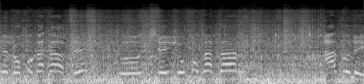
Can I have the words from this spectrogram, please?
যে লোকগাথা আছে, তো সেই লোকগাথার আদলে,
